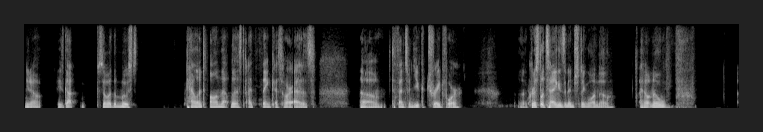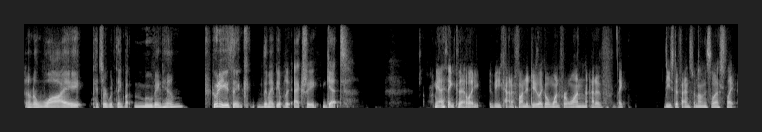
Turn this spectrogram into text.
you know, he's got some of the most talent on that list. I think as far as um, defenseman you could trade for. Uh, Kris Letang is an interesting one, though. I don't know. I don't know why Pittsburgh would think about moving him. Who do you think they might be able to actually get? I mean, I think that like it'd be kind of fun to do like a one for one out of like these defensemen on this list. Like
